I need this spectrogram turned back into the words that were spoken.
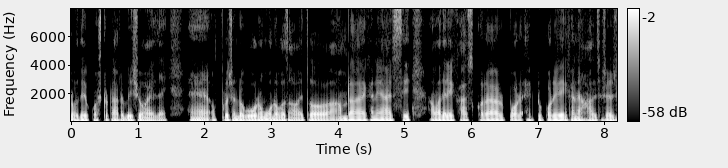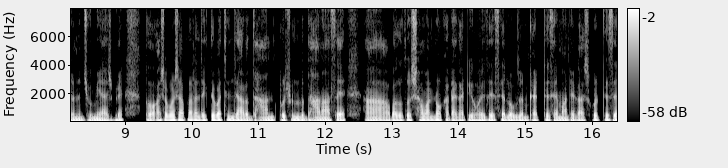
রোদের কষ্টটা আরও বেশি হয়ে যায়। অ্যা প্রচণ্ড গরম অনুভূত হয়। তো আমরা এখানে আসছি আমাদের এই কাজ করার পর একটু পরে এখানে হাল চাষের জন্য জমি আসবে। তো আশেপাশে আপনারা দেখতে পাচ্ছেন যে আরও ধান প্রচণ্ড ধান আছে। আপাতত সামান্য কাটাকাটি হইতেছে, লোকজন কাটতেছে, মাঠে কাজ করতেছে।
